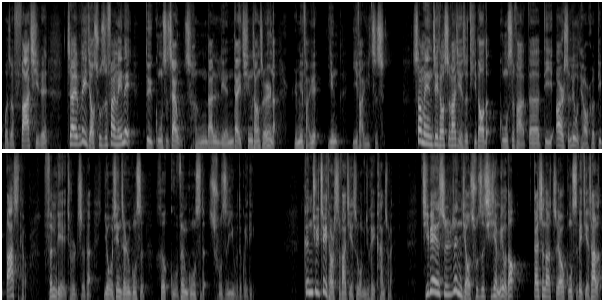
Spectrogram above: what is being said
或者发起人在未缴出资范围内对公司债务承担连带清偿责任的，人民法院应依法予以支持。上面这条司法解释提到的公司法的第二十六条和第八十条，分别就是指的有限责任公司和股份公司的出资义务的规定。根据这条司法解释，我们就可以看出来，即便是认缴出资期限没有到，但是呢，只要公司被解散了，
